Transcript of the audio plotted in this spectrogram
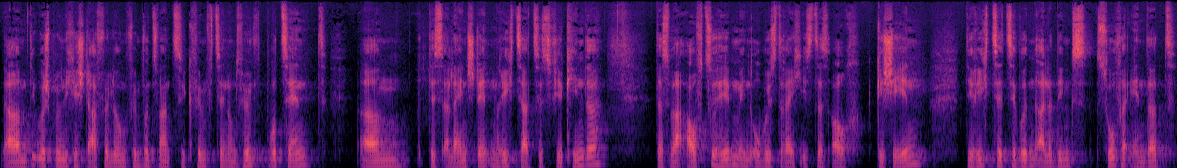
die ursprüngliche Staffelung 25, 15 und 5 Prozent des alleinstehenden Richtsatzes für Kinder. Das war aufzuheben. In Oberösterreich ist das auch geschehen. Die Richtsätze wurden allerdings so verändert,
